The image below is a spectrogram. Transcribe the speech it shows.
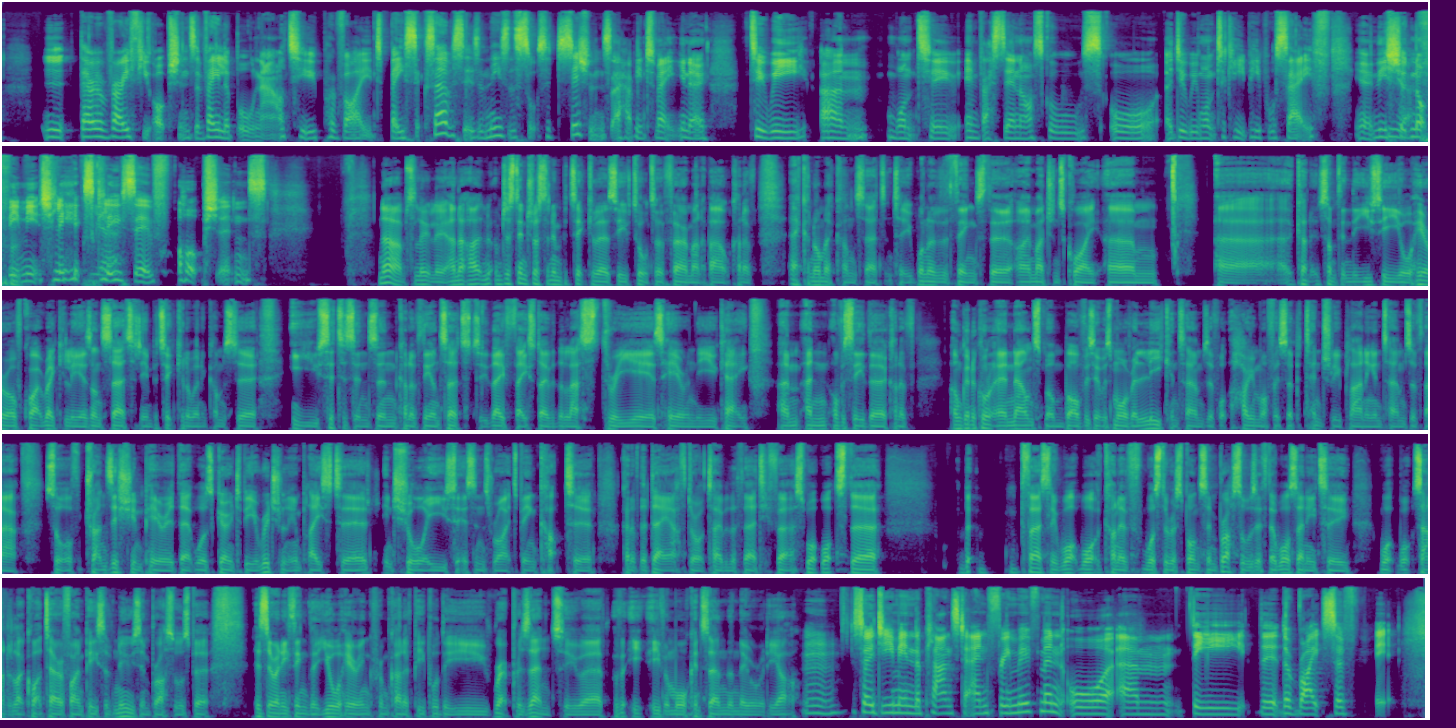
there are very few options available now to provide basic services, and these are the sorts of decisions they're having to make. You know, do we um, want to invest in our schools, or do we want to keep people safe? You know, these should Yeah. not be mutually exclusive options. No, absolutely. And I, I'm just interested in particular. So, you've talked a fair amount about kind of economic uncertainty. One of the things that I imagine is quite um, uh, kind of something that you see or hear of quite regularly is uncertainty, in particular when it comes to EU citizens and kind of the uncertainty they've faced over the last three years here in the UK. Um, and obviously, the kind of I'm going to call it an announcement, but obviously it was more of a leak in terms of what the Home Office are potentially planning in terms of that sort of transition period that was going to be originally in place to ensure EU citizens' rights being cut to kind of the day after October the 31st. What what's the but firstly, what what kind of was the response in Brussels, if there was any, to what what sounded like quite a terrifying piece of news in Brussels? But is there anything that you're hearing from kind of people that you represent who are e- even more concerned than they already are? Mm. So, do you mean the plans to end free movement, or um, the the the rights of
